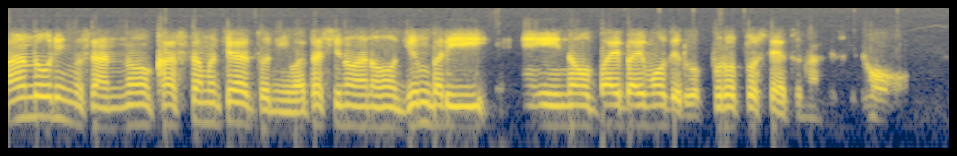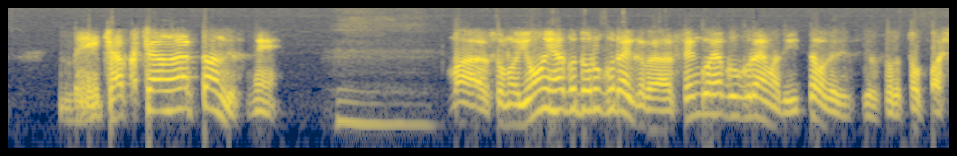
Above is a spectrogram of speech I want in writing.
パンローリングさんのカスタムチャートに私のあの、順張りの売買モデルをプロットしたやつなんですけど、めちゃくちゃ上がったんですね。まあ、その400ドルくらいから1500ぐらいまで行ったわけですよ、それ突破し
